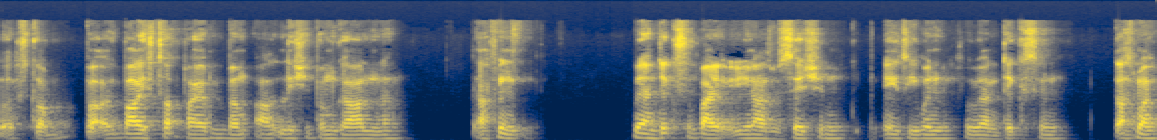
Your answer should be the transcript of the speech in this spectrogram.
it's got body stopped by Alycia Baumgardner. I think Rhiannon Dixon by unanimous decision, easy win for Rhiannon Dixon. That's my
